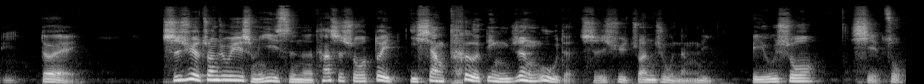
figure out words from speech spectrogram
力，对，持续的专注力什么意思呢？它是说对一项特定任务的持续专注能力。比如说写作，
